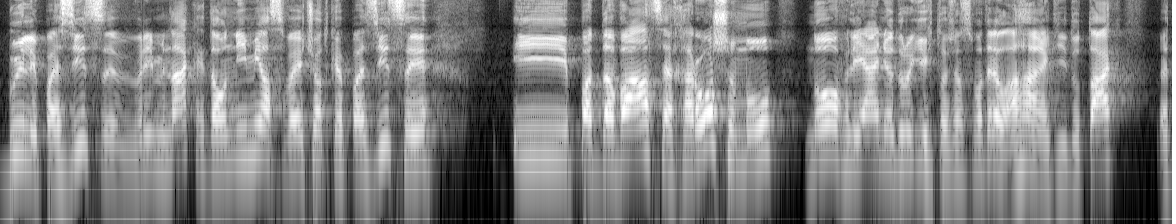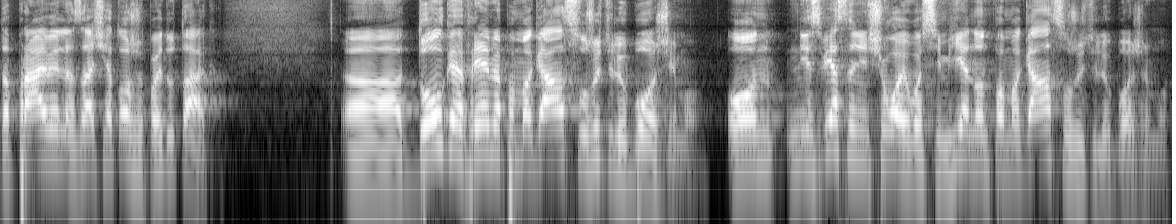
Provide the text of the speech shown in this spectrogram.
были позиции, времена, когда он не имел своей четкой позиции и поддавался хорошему, но влиянию других. То есть он смотрел, ага, эти идут так, это правильно, значит я тоже пойду так. Э, долгое время помогал служителю Божьему. Он, неизвестно ничего о его семье, но он помогал служителю Божьему.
